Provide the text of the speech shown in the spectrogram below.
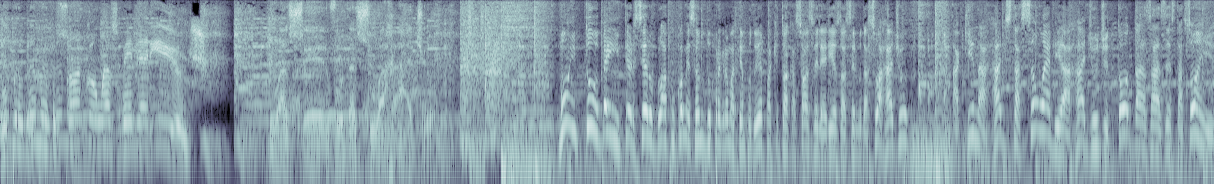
O programa só com as velharias do acervo da sua rádio. Muito bem, terceiro bloco começando do programa Tempo do EPA, que toca só as velharias do acervo da sua rádio. Aqui na Rádio Estação Web, a rádio de todas as estações.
